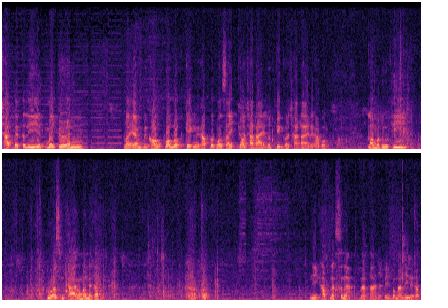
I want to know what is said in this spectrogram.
ชาร์จแบตเตอรี่ไม่เกิน ร้อยแอมเป็นของพวกรถเก่งนะครับ รถมอเตอร์ไซค์ก็ชาร์จได้ รถเก่งก็ชาร์จได้นะครับผม เรามาดูที่ตัวสินค้าของมันนะครับ นี่ครับลักษณะหน้าตาจะเป็นประมาณนี้นะครับ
